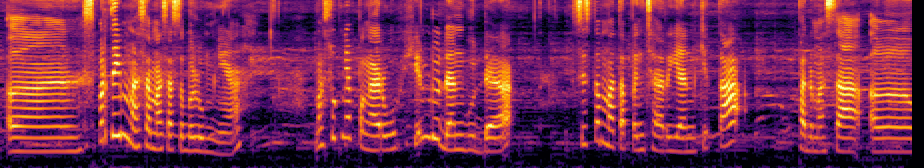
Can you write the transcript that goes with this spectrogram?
Uh, seperti masa-masa sebelumnya, masuknya pengaruh Hindu dan Buddha, sistem mata pencarian kita pada masa uh,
